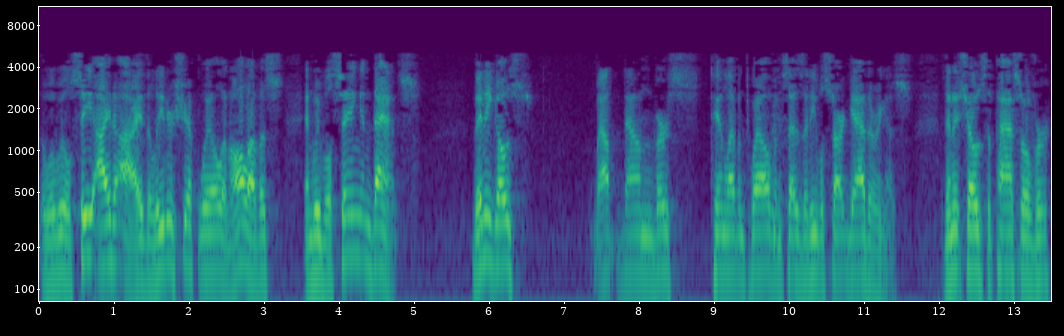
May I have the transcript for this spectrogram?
we will see eye to eye, the leadership will, and all of us, and we will sing and dance. Then he goes about down verse 10, 11, 12 and says that he will start gathering us. Then it shows the Passover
